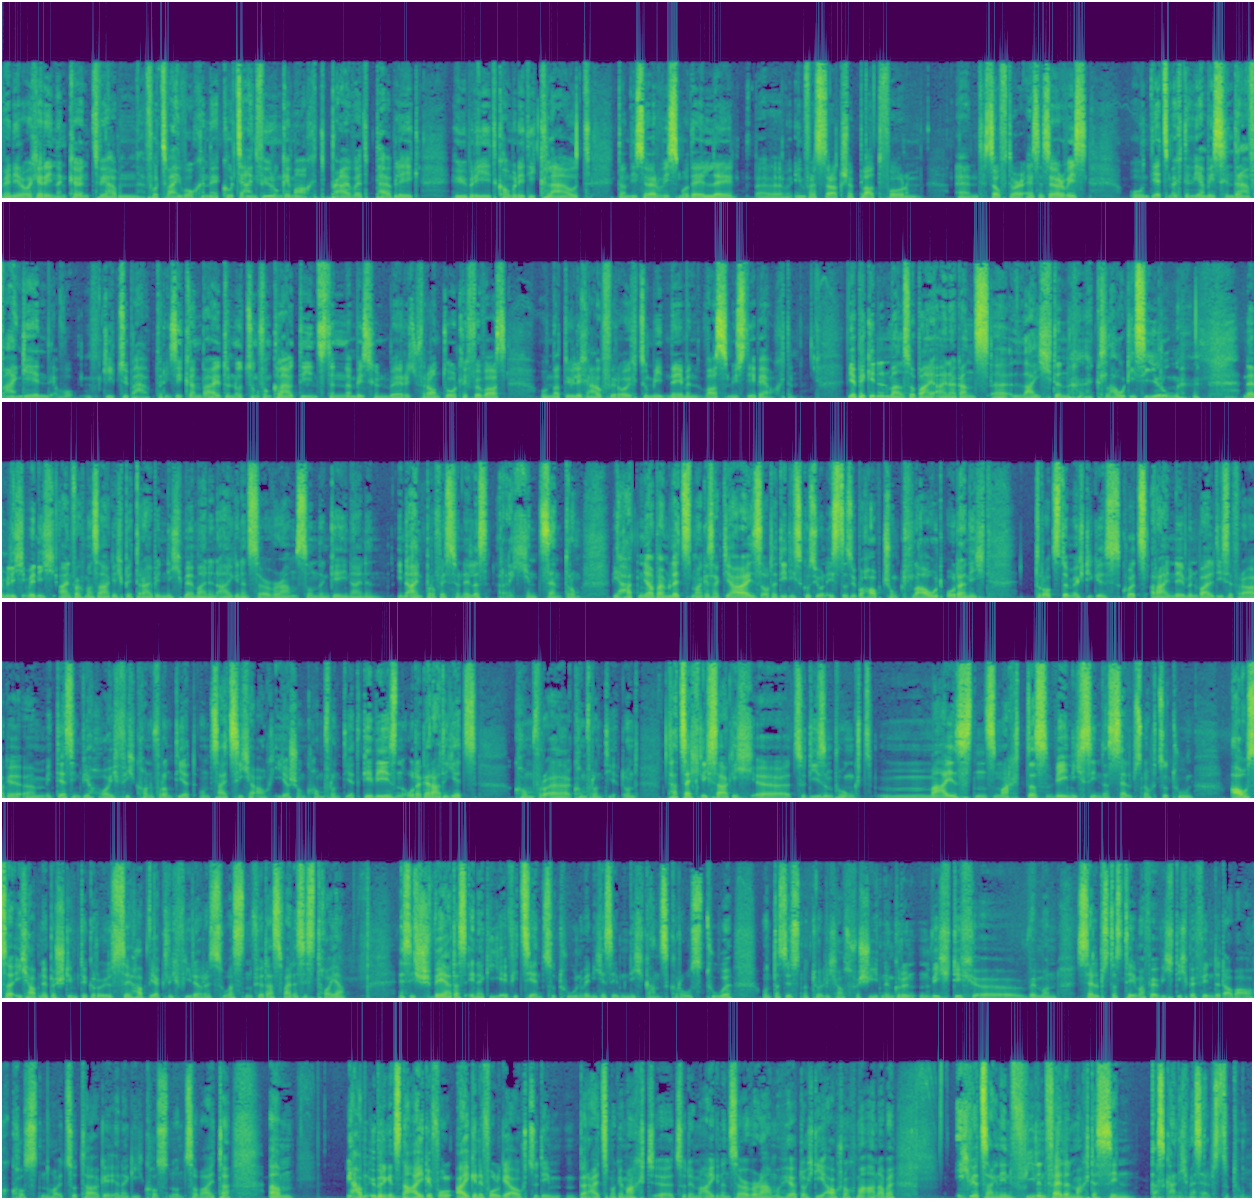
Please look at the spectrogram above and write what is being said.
Wenn ihr euch erinnern könnt, wir haben vor zwei Wochen eine kurze Einführung gemacht. Private, Public, Hybrid, Community Cloud, dann die Service-Modelle, äh, Infrastructure, Plattform und Software as a Service. Und jetzt möchten wir ein bisschen darauf eingehen, gibt es überhaupt Risiken bei der Nutzung von Cloud-Diensten? Ein bisschen, wer ist verantwortlich für was? Und natürlich auch für euch zum Mitnehmen, was müsst ihr beachten? Wir beginnen mal so bei einer ganz äh, leichten Cloudisierung, nämlich wenn ich einfach mal sage, ich betreibe nicht mehr meinen eigenen Serverraum, sondern gehe in einen in ein professionelles Rechenzentrum. Wir hatten ja beim letzten Mal gesagt, ja, ist oder die Diskussion, ist das überhaupt schon Cloud oder nicht? Trotzdem möchte ich es kurz reinnehmen, weil diese Frage, ähm, mit der sind wir häufig konfrontiert und seid sicher auch ihr schon konfrontiert gewesen oder gerade jetzt konf äh, konfrontiert. Und tatsächlich sage ich äh, zu diesem Punkt, meistens macht das wenig Sinn, das selbst noch zu tun, außer ich habe eine bestimmte Größe, habe wirklich viele Ressourcen für das, weil es ist teuer. Es ist schwer, das energieeffizient zu tun, wenn ich es eben nicht ganz groß tue. Und das ist natürlich aus verschiedenen Gründen wichtig, äh, wenn man selbst das Thema für wichtig befindet, aber auch Kosten heutzutage, Energiekosten und so weiter. Ähm, wir haben übrigens eine eigene Folge auch zu dem bereits mal gemacht, äh, zu dem eigenen Serverraum. Hört euch die auch nochmal an. Aber ich würde sagen, in vielen Fällen macht es Sinn, das gar nicht mehr selbst zu tun.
